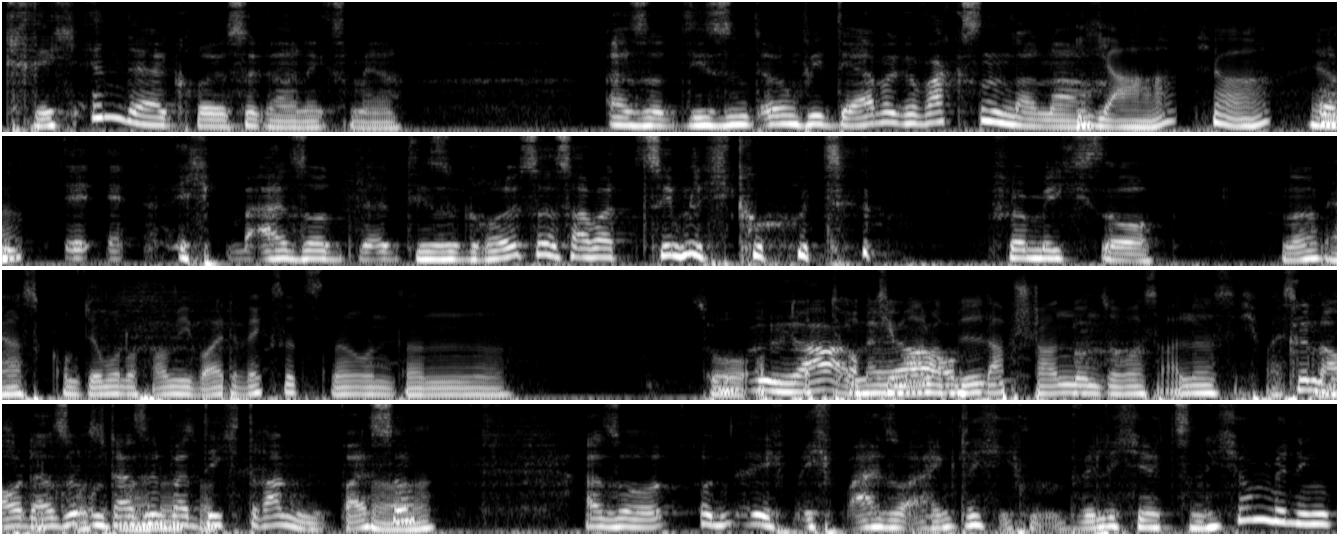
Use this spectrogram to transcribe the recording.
kriege in der Größe gar nichts mehr. Also die sind irgendwie derbe gewachsen danach. Ja, ja, ja. Und ich, also diese Größe ist aber ziemlich gut für mich so. Ne? Ja, es kommt immer noch an, wie weit du weg sitzt, ne? Und dann so op ja, optimaler ja, Bildabstand und sowas alles. Ich weiß genau, nicht, da sind, und da sind wir so. dicht dran, weißt ja. du? Also, und ich, ich, also eigentlich ich, will ich jetzt nicht unbedingt,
